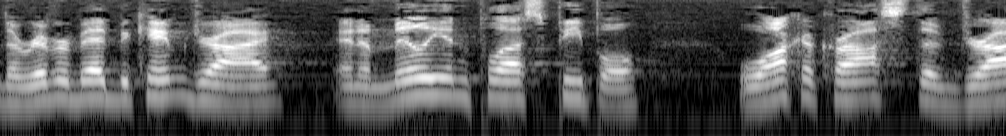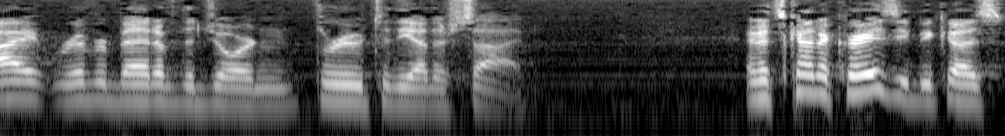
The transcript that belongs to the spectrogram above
the riverbed became dry, and a million plus people walk across the dry riverbed of the Jordan through to the other side. And it's kind of crazy because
